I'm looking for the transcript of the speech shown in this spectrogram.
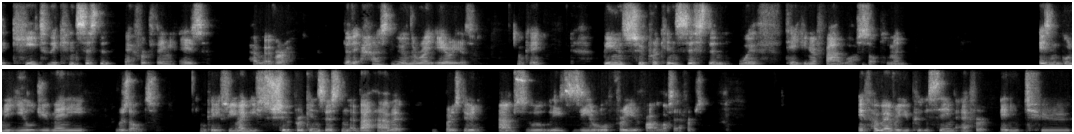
The key to the consistent effort thing is, however, that it has to be in the right areas. Okay? Being super consistent with taking your fat loss supplement isn't going to yield you many results. Okay, so you might be super consistent at that habit, but it's doing absolutely zero for your fat loss efforts. If, however, you put the same effort into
